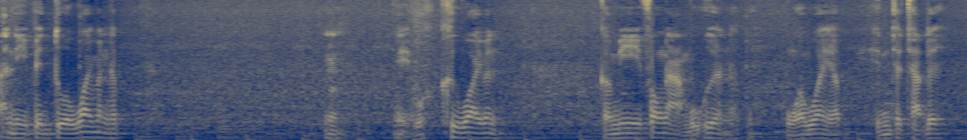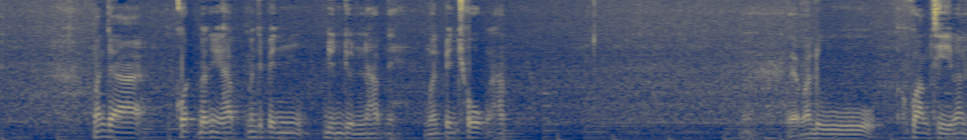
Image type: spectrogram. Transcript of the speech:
อันนี้เป็นตัวว้อยมันครับ อืมนี่คือว้อยมัน ก็มีฟองน้ำบุเอื้อนครับหัวว้อยครับ เห็นชัดๆเลย มันจะกดแบบนี้ครับ มันจะเป็นยุนๆนะครับนี่เหมือนเป็นโชคนะครับ เดี๋ยวมาดูความทีมัน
